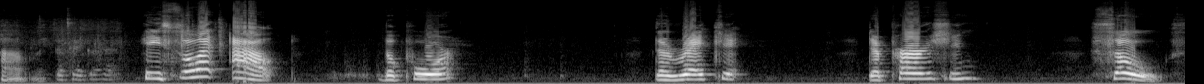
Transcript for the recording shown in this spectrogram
Um, Okay, go ahead. he sought out the poor, the wretched, the perishing souls.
